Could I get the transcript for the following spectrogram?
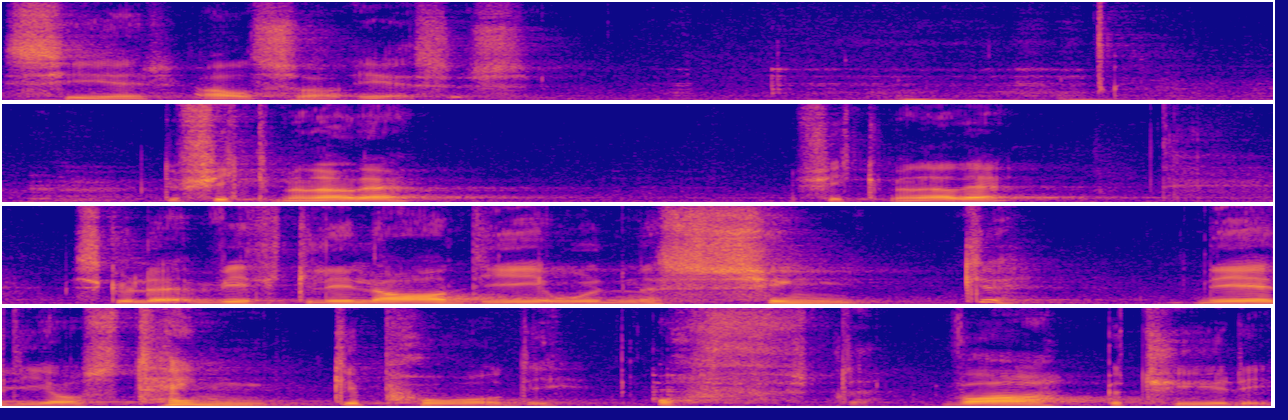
sier altså Jesus. Du fikk med deg det? Du fikk med deg det? Skulle virkelig la de ordene synke ned i oss. Tenke på de ofte. Hva betyr de?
